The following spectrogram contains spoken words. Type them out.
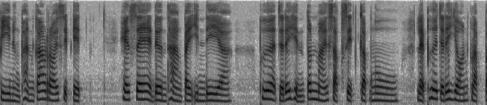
ปี 1911 เฮดเซ่เดินทางไปอินเดีย เพื่อจะได้เห็นต้นไม้ศักดิ์สิทธิ์กับงู และเพื่อจะได้ย้อนกลับไป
